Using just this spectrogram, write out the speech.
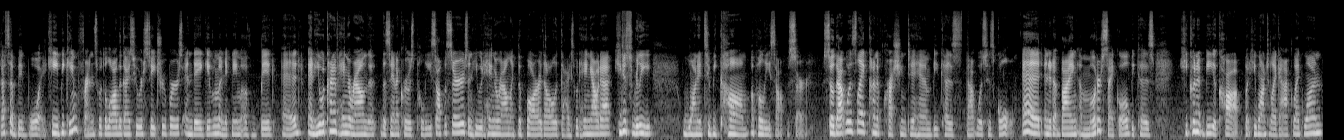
That's a big boy. He became friends with a lot of the guys who were state troopers and they gave him a nickname of Big Ed. And he would kind of hang around the, the Santa Cruz police officers and he would hang around like the bar that all the guys would hang out at. He just really wanted to become a police officer. So that was like kind of crushing to him because that was his goal. Ed ended up buying a motorcycle because he couldn't be a cop, but he wanted to like act like one.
